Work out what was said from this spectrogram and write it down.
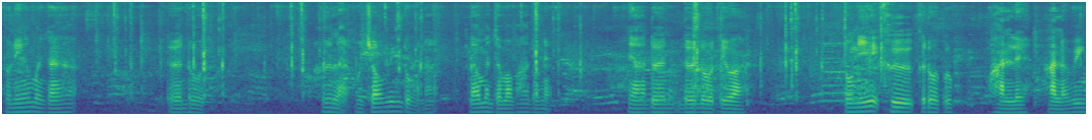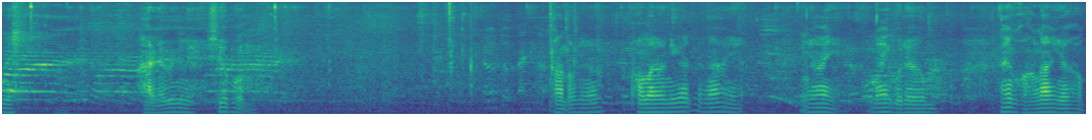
ตรงนี้ก็เหมือนกันฮะ เดินโดดคือแหละผมชอบวิ่งโดดนะแล้วมันจะมาพลาดตรงเนี้ยเนี่ยเดินเดินโดดดีกว่า ตรงนี้คือกระโดดปุ๊บหันเลย หันแล้ววิ่งเลยหันแล้ววิ่งเลยเชื่อผมมาตรงนี้แล้ว พอมาตรงนี้ก็ง่ายอะง่ายง่ายกว่าเดิม ง่ายกว่าข้างล่างเยอะครับ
